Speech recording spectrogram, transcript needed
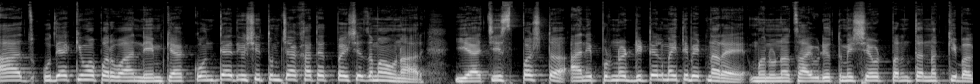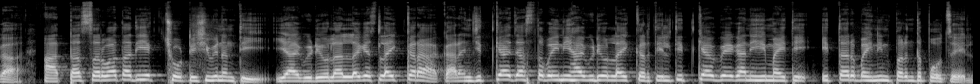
आज उद्या किंवा परवा नेमक्या कोणत्या दिवशी तुमच्या खात्यात पैसे जमा होणार याची स्पष्ट आणि पूर्ण डिटेल माहिती भेटणार आहे. म्हणूनच हा व्हिडिओ तुम्ही शेवटपर्यंत नक्की बघा. आता सर्वात आधी एक छोटीशी विनंती. या व्हिडिओला लगेच लाईक करा कारण जितक्या जास्त बहिणी हा व्हिडिओ लाईक करतील तितक्या वेगाने ही माहिती इतर बहिणींपर्यंत पोहोचेल.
